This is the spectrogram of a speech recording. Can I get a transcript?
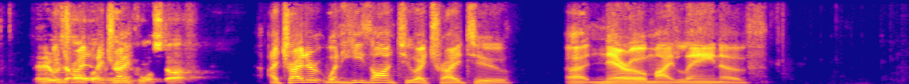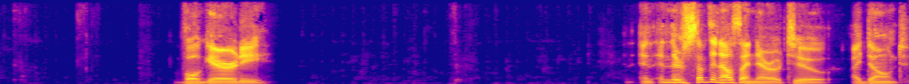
and it was tried- all like really cool stuff. I try to when he's on too. I try to uh, narrow my lane of vulgarity, and and there's something else I narrow too. I don't.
